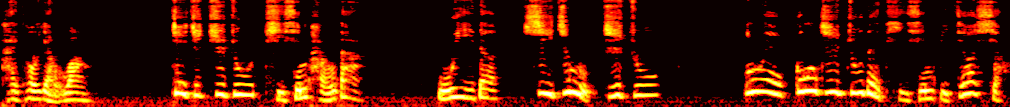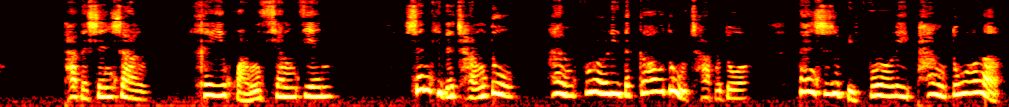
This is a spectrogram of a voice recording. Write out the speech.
抬头仰望。这只蜘蛛体型庞大，无疑的是一只母蜘蛛，因为公蜘蛛的体型比较小。它的身上黑黄相间，身体的长度和弗洛利的高度差不多，但是比弗洛利胖多了。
